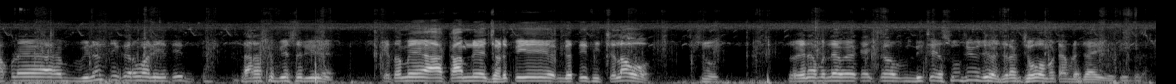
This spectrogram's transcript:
આપણે વિનંતી કરવાની હતી ધારાસભ્યશ્રીને કે તમે આ કામને ઝડપી ગતિથી ચલાવો. શું? તો એના બદલે હવે કંઈક નીચે શું થયું છે? જરાક જોવા માટે આપણે જઈએ છીએ પેલા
